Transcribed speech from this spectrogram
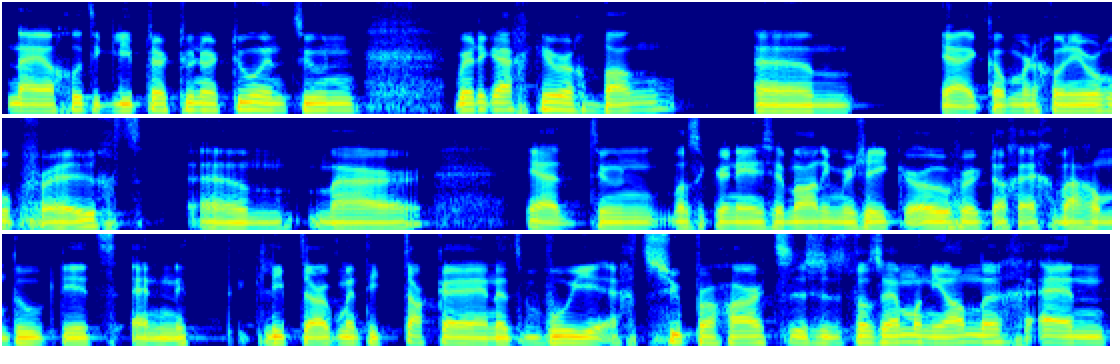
nou ja, goed, ik liep daar toen naartoe en toen werd ik eigenlijk heel erg bang. Ehm, ja, ik had me er gewoon heel erg op verheugd. Ehm, maar ja, toen was ik er ineens helemaal niet meer zeker over. Ik dacht echt, waarom doe ik dit? En ik liep daar ook met die takken en het woeien echt super hard. Dus het was helemaal niet handig. En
